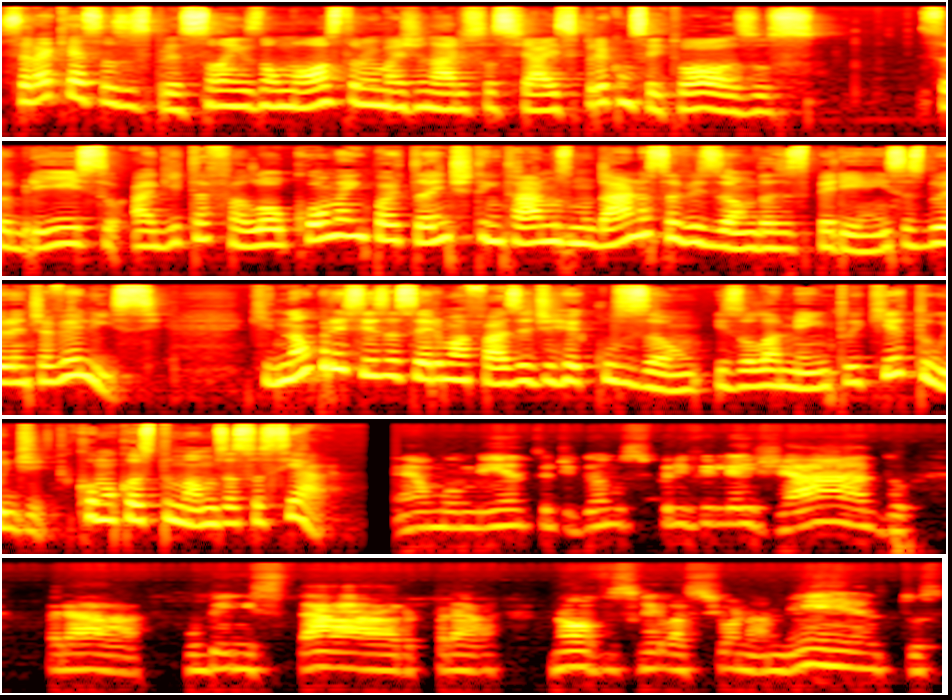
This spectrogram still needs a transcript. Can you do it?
Será que essas expressões não mostram imaginários sociais preconceituosos? Sobre isso, a Gita falou como é importante tentarmos mudar nossa visão das experiências durante a velhice, que não precisa ser uma fase de reclusão, isolamento e quietude, como costumamos associar. É um momento, digamos, privilegiado para o bem-estar, para novos relacionamentos,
